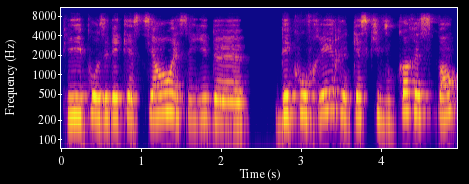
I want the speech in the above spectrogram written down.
puis poser des questions, essayer de découvrir qu'est-ce qui vous correspond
